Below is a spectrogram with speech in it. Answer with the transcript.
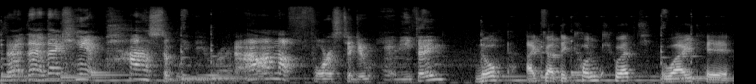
that, that, that can't possibly be right. I, I'm not forced to do anything. Nope, I got the contract right here.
